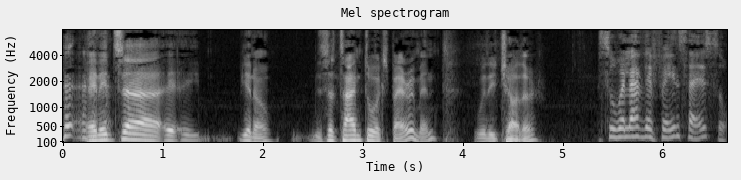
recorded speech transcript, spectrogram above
And it's, uh, eh, you know, it's a time to experiment with each other. Sube las defensas, eso.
